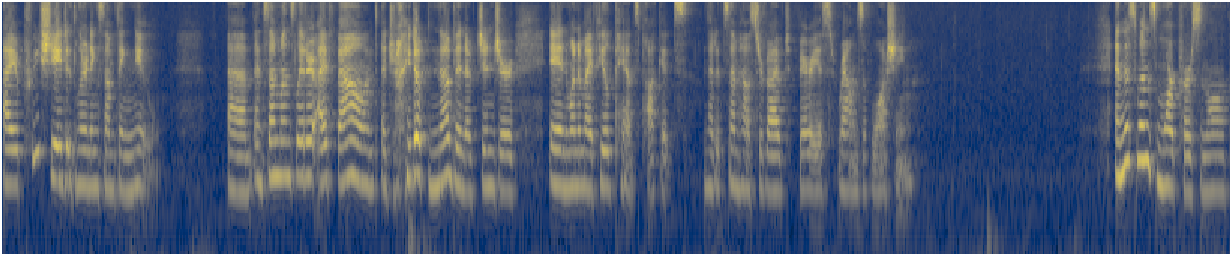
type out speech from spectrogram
I appreciated learning something new. Um, and some months later, I found a dried up nubbin of ginger in one of my field pants pockets that had somehow survived various rounds of washing. And this one's more personal.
